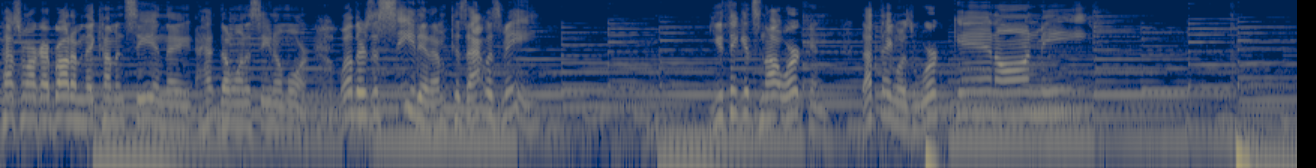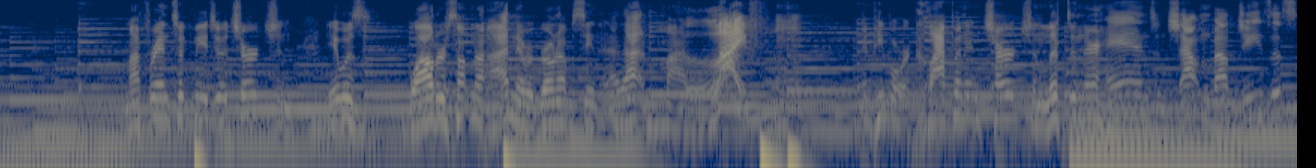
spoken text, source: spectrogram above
Pastor Mark, I brought them. They come and see, and they don't want to see no more. Well, there's a seed in them because that was me. You think it's not working? That thing was working on me. My friend took me to a church, and it was wild or something. I'd never grown up and seen that in my life. Mm-hmm. And people were clapping in church and lifting their hands and shouting about Jesus.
